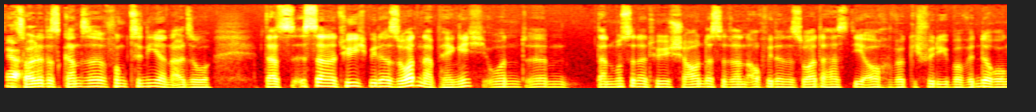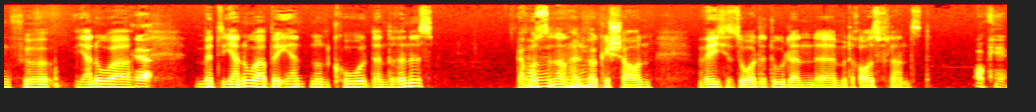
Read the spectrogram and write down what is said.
Ja. sollte das Ganze funktionieren. Also das ist dann natürlich wieder sortenabhängig und ähm, dann musst du natürlich schauen, dass du dann auch wieder eine Sorte hast, die auch wirklich für die Überwinterung für Januar Ja. mit Januar beernten und Co. dann drin ist. Da musst du Mhm, dann halt mhm. wirklich schauen, welche Sorte du dann äh, mit rauspflanzt. Okay.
